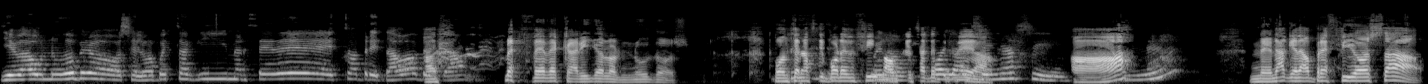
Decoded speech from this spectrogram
Lleva un nudo, pero se lo ha puesto aquí Mercedes, esto apretado, apretado. Mercedes, cariño, los nudos. Póntela así por encima, Bueno, aunque sea que te vea. así. Ah, ¿Eh? nena, queda preciosa.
